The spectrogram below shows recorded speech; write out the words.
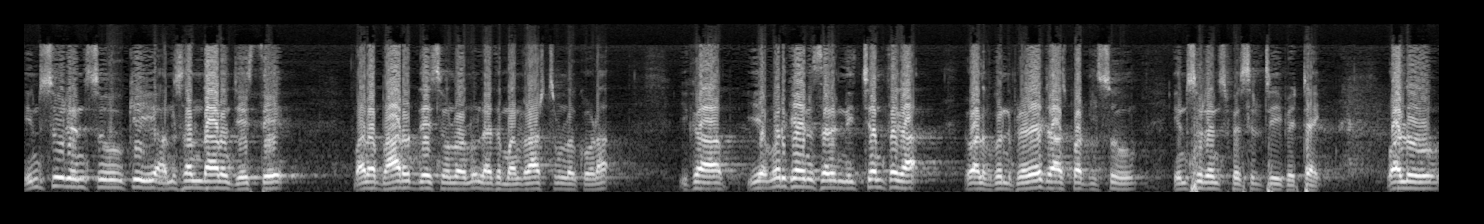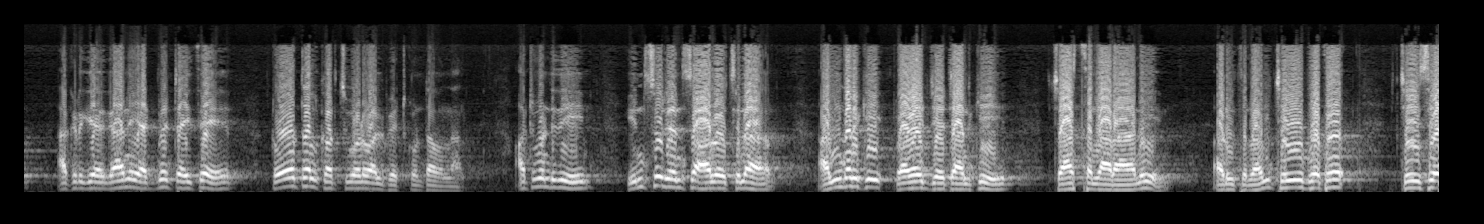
ఇన్సూరెన్స్కి అనుసంధానం చేస్తే మన భారతదేశంలోనూ లేదా మన రాష్ట్రంలో కూడా ఇక ఎవరికైనా సరే నిత్యంతగా వాళ్ళు కొన్ని ప్రైవేట్ హాస్పిటల్స్ ఇన్సూరెన్స్ ఫెసిలిటీ పెట్టాయి. వాళ్ళు అక్కడికి కానీ అడ్మిట్ అయితే టోటల్ ఖర్చు కూడా వాళ్ళు పెట్టుకుంటా ఉన్నారు. అటువంటిది ఇన్సూరెన్స్ ఆలోచన అందరికీ ప్రొవైడ్ చేయడానికి చేస్తున్నారా అని అడుగుతున్నాను చేయకపోతే చేసే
